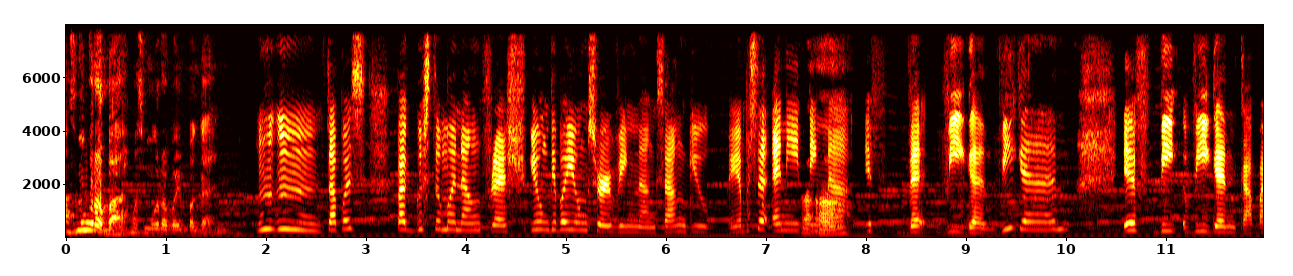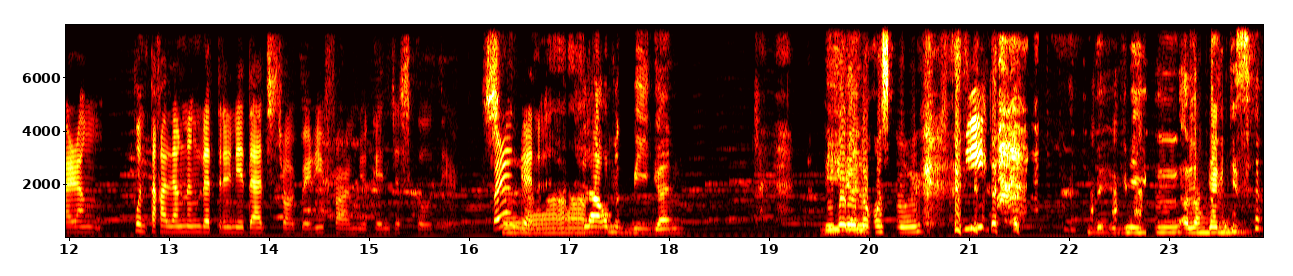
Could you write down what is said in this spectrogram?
Mas mura ba? Mas mura ba yung pagkain? Mm-mm. Tapos, pag gusto mo ng fresh, yung, di ba yung serving ng sangyup, ayan, basta anything Oo. na, if ve- vegan, vegan, if be- vegan ka, parang punta ka lang ng La Trinidad Strawberry Farm, you can just go there. Parang ganun. Sarap. Wala ako mag-vegan. Ka Vegan, na store. Vegan. ve- vegan alongganisa.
